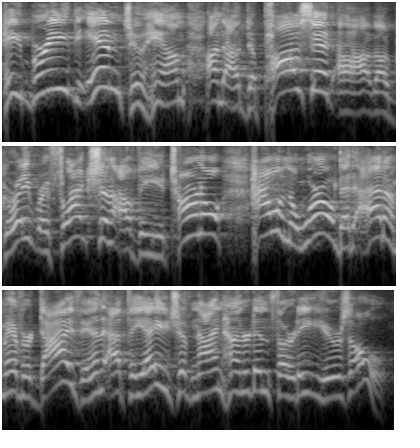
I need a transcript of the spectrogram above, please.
He breathed into him a deposit, a great reflection of the eternal. How in the world did Adam ever die then at the age of 930 years old?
